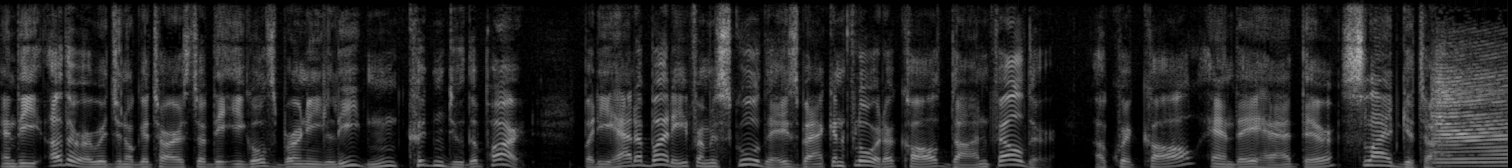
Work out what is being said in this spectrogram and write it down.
And the other original guitarist of the Eagles, Bernie Leadon, couldn't do the part. But he had a buddy from his school days back in Florida called Don Felder. A quick call, and they had their slide guitar.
